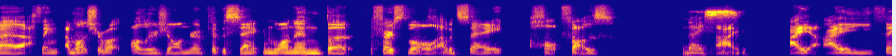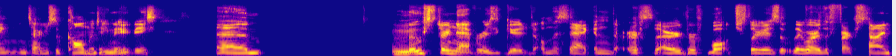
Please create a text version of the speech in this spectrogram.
uh, I think I'm not sure what other genre put the second one in, but first of all, I would say Hot Fuzz. Nice. I I I think in terms of comedy movies, um, most are never as good on the second or third or watch through as they were the first time.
